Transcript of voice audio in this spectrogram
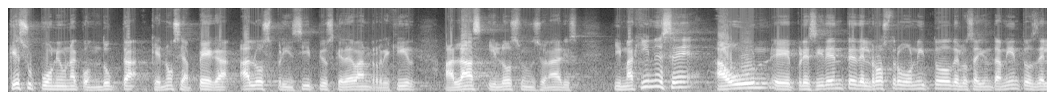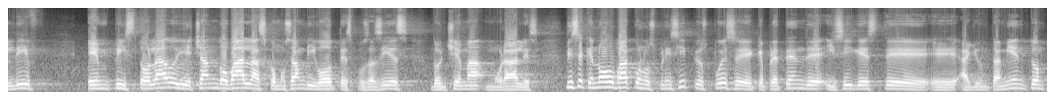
que supone una conducta que no se apega a los principios que deban regir a las y los funcionarios. Imagínese a un eh, presidente del rostro bonito de los ayuntamientos del DIF empistolado y echando balas como San Bigotes, pues así es don Chema Morales. Dice que no va con los principios pues eh, que pretende y sigue este eh, ayuntamiento.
